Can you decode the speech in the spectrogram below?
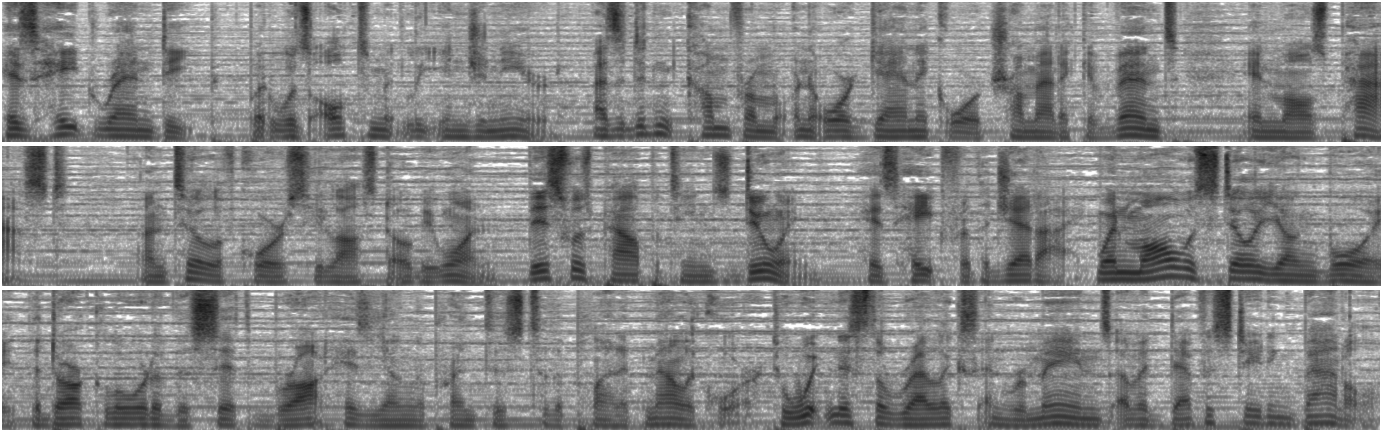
His hate ran deep, but was ultimately engineered, as it didn't come from an organic or traumatic event in Maul's past, until, of course, he lost Obi Wan. This was Palpatine's doing, his hate for the Jedi. When Maul was still a young boy, the Dark Lord of the Sith brought his young apprentice to the planet Malachor to witness the relics and remains of a devastating battle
